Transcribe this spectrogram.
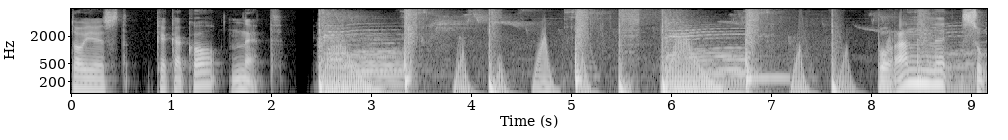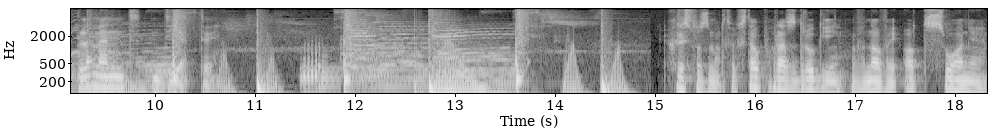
To jest kekako.net. Poranny suplement diety. Chrystus zmartwychwstał po raz drugi w nowej odsłonie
